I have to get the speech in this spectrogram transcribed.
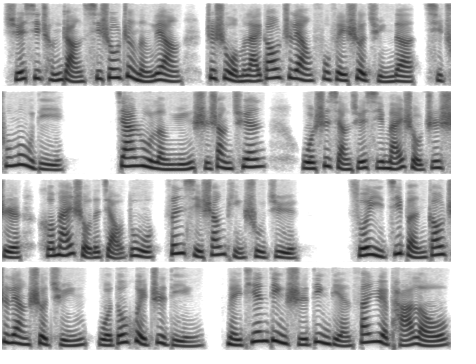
学习成长，吸收正能量，这是我们来高质量付费社群的起初目的。加入冷云时尚圈，我是想学习买手知识和买手的角度分析商品数据，所以基本高质量社群我都会置顶，每天定时定点翻阅爬楼，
